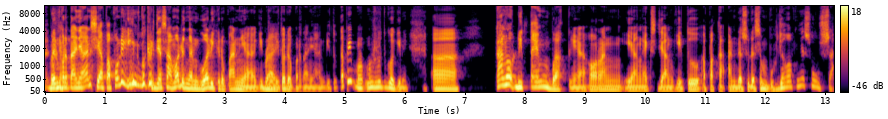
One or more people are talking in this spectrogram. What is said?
dan Banyak. pertanyaan siapa pun yang ingin bekerja sama dengan gua di ke depannya gitu Right. itu ada pertanyaan gitu tapi menur- menurut gua gini eh kalau ditembak ya orang yang ex junkie itu apakah anda sudah sembuh jawabnya susah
